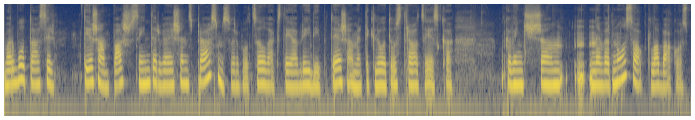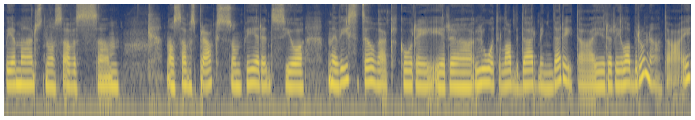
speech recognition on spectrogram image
Varbūt tās ir tiešām pašas intervēšanas prasmes. Varbūt cilvēks tajā brīdī patiešām ir tik ļoti uztraucies, ka ka viņš um, nevar nosaukt labākos piemērus no savas, um, no savas prakses un pieredzes, jo ne visi cilvēki, kuri ir uh, ļoti labi darbiņu darītāji, ir arī labi runātāji,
